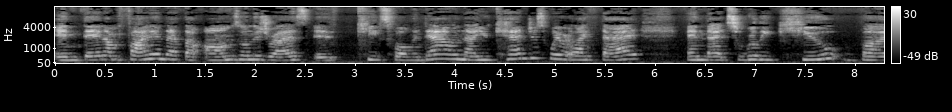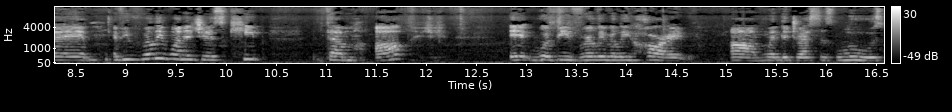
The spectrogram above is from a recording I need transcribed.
and then I'm finding that the arms on the dress it keeps falling down now you can just wear it like that and that's really cute but if you really want to just keep them up it would be really really hard um, when the dress is loose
